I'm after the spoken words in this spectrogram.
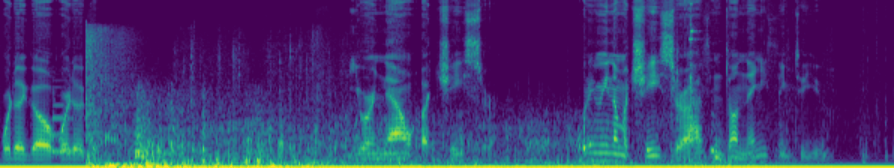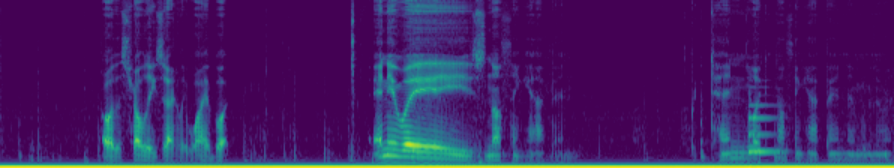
Where do I go? Where do I go? You are now a chaser. What do you mean I'm a chaser? I haven't done anything to you. Oh, that's probably exactly why, but... Anyways, nothing happened pretend like nothing happened. I'm gonna...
